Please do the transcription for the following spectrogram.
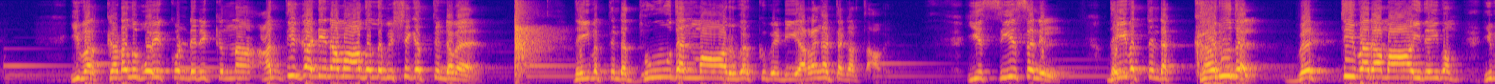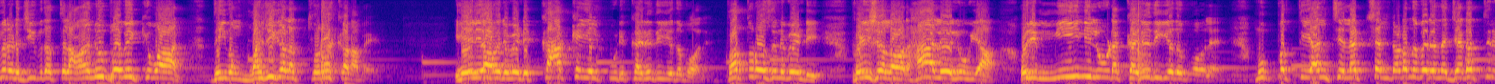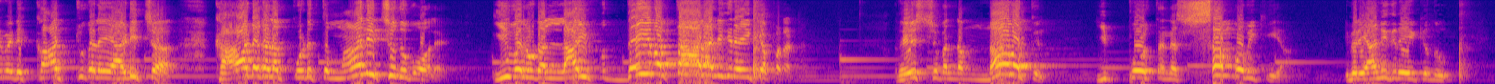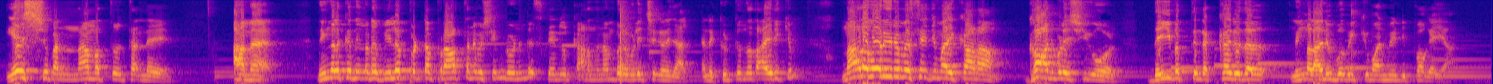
ഇവർ കടന്നുപോയിക്കൊണ്ടിരിക്കുന്ന അതികഠിനമാകുന്ന വിഷയത്തിന്റെ മേൽ ദൈവത്തിന്റെ ദൂതന്മാർ ഇവർക്ക് വേണ്ടി ഇറങ്ങട്ടെ കർത്താവ്. ഈ സീസണിൽ ദൈവത്തിന്റെ കരുതൽ വ്യക്തിപരമായി ദൈവം ഇവരുടെ ജീവിതത്തിൽ അനുഭവിക്കുവാൻ ദൈവം വഴികളെ തുറക്കണമേ. ഏലിയാവിന് വേണ്ടി കാക്കയിൽ കൂടി കരുതിയതുപോലെ പത്രോസിന് വേണ്ടി ഒരു മീനിലൂടെ കരുതിയതുപോലെ മുപ്പത്തി അഞ്ച് ലക്ഷം കടന്നു വരുന്ന ജനത്തിനു വേണ്ടി കാറ്റുകളെ അടിച്ച് കാടുകളെ കൊടുത്ത് മാനിച്ചതുപോലെ ഇവരുടെ ലൈഫ് ദൈവത്താൽ അനുഗ്രഹിക്കപ്പെടട്ടെ. യേശുവന്റെ നാമത്തിൽ ഇപ്പോൾ തന്നെ സംഭവിക്കുക ഇവരെ അനുഗ്രഹിക്കുന്നു. യേശുവൻ നാമത്തിൽ തന്നെ. അമേൻ നിങ്ങൾക്ക് നിങ്ങളുടെ വിലപ്പെട്ട പ്രാർത്ഥന വിഷയങ്ങളുണ്ടെങ്കിൽ സ്ക്രീനിൽ കാണുന്ന നമ്പർ വിളിച്ചു കഴിഞ്ഞാൽ എന്നെ കിട്ടുന്നതായിരിക്കും. നാളെ വേറൊരു മെസ്സേജുമായി കാണാം. ഗാഡ് ബ്ലെസ് യു ഓൾ ദൈവത്തിന്റെ കരുതൽ നിങ്ങൾ അനുഭവിക്കുവാൻ വേണ്ടി പോകുകയാണ്.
